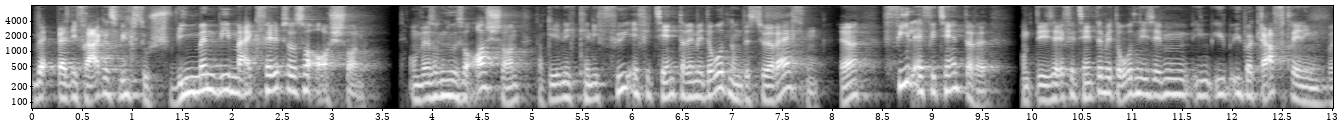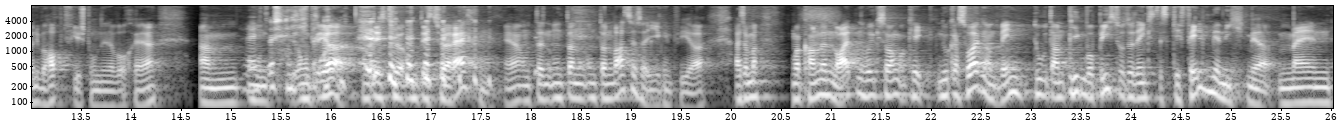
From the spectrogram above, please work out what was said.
Weil die Frage ist, willst du schwimmen wie Mike Phelps oder so ausschauen? Und wenn wir nur so ausschauen, dann kenne ich viel effizientere Methoden, um das zu erreichen. Ja? Viel effizientere. Und diese effiziente Methoden ist eben über Krafttraining, wenn überhaupt vier Stunden in der Woche. Ja. Ähm, und, und, ja, und, das zu, und das zu erreichen. Ja, und dann, und dann, und dann war es ja irgendwie. Ja. Also man, man kann den Leuten ruhig sagen, okay, nur keine Sorge. Und wenn du dann irgendwo bist, wo du denkst, das gefällt mir nicht mehr, mein,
